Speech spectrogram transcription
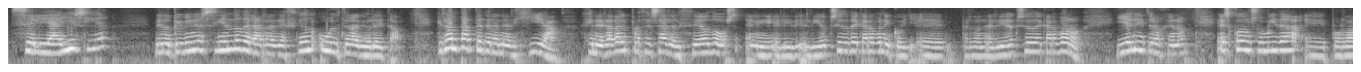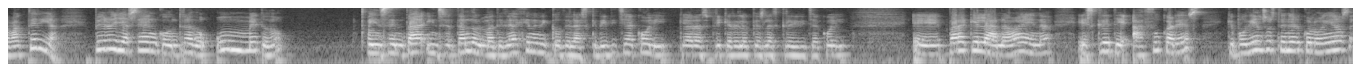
se le aísle de lo que viene siendo de la radiación ultravioleta. Gran parte de la energía generada al procesar el CO2, el, dióxido de eh, perdón, el dióxido de carbono y el nitrógeno es consumida eh, por la bacteria, pero ya se ha encontrado un método insertando el material genético de la Escherichia coli, que ahora explicaré lo que es la Escherichia coli, eh, para que la anabaena excrete azúcares que podían sostener colonias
